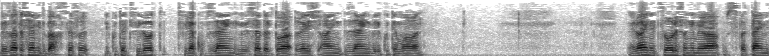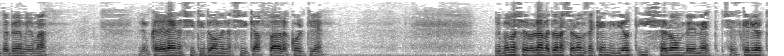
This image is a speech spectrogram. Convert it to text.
בעזרת השם מטבח, ספר ליקוטי תפילות, תפילה ק"ז, מיוסד על תורה רע"ז בליקוטי מוהר"ן. אלוהי נצור לשוני מרע, ושפתי מדבר מרמה. ולמקללי נפשי תדום, ונפשי כעפר לכל תהיה. ריבונו של עולם, אדון השלום, זכני להיות איש שלום באמת, שאזכה להיות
